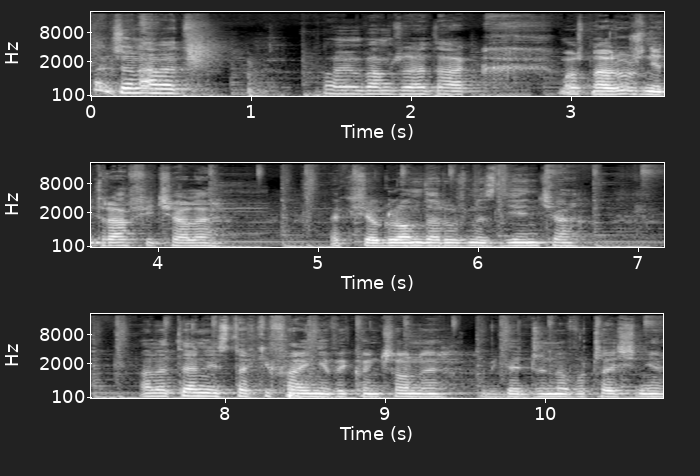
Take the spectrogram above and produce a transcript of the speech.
Także nawet powiem Wam, że tak można różnie trafić, ale jak się ogląda różne zdjęcia, ale ten jest taki fajnie wykończony, widać, że nowocześnie.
